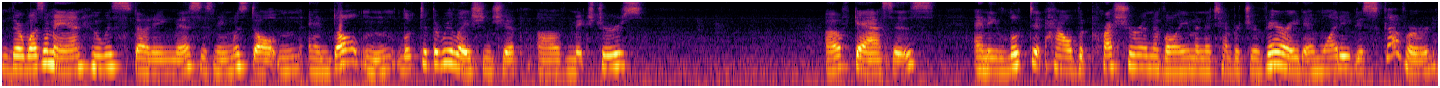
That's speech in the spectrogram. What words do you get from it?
there was a man who was studying this. His name was Dalton, and Dalton looked at the relationship of mixtures of gases, and he looked at how the pressure and the volume and the temperature varied, and what he discovered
